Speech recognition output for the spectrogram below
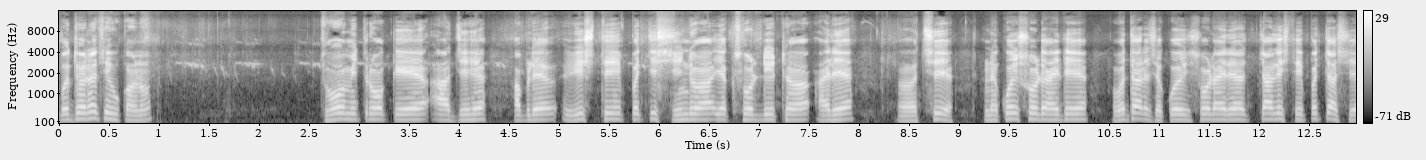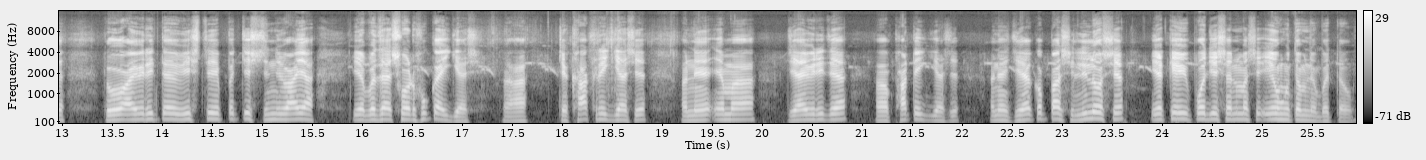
બધો નથી ઉકાણો. જો મિત્રો કે આ જે આપણે વીસથી પચીસ ઝીંડવા એક છોડ દીઠ આરે છે. અને કોઈ છોડ આરે વધારે છે, કોઈ છોડ આરે ચાલીસથી પચાસ છે. તો આવી રીતે વીસથી પચીસ ઝીંડવા આવ્યા એ બધા છોડ ફૂંકાઈ ગયા છે. જે ખાખરી ગયા છે અને એમાં જે આવી રીતે ફાટી ગયા છે. અને જે કપાસ લીલો છે, એ કેવી પોઝિશનમાં છે એ હું તમને બતાવું.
